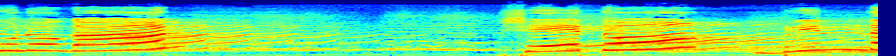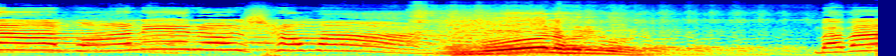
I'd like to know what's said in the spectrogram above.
গুণগান সে তো বৃন্দাবনের সমান। বল হরি বল। বাবা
